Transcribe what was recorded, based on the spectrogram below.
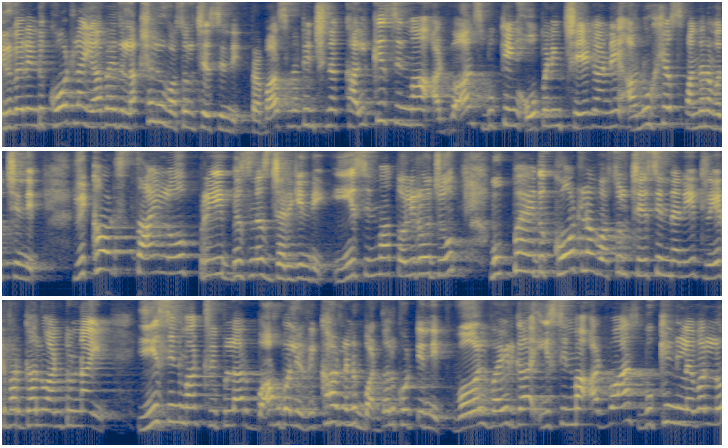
ఇరవై రెండు కోట్ల యాభై ఐదు లక్షలు వసూలు చేసింది. ప్రభాస్ నటించిన కల్కి సినిమా అడ్వాన్స్ బుకింగ్ ఓపెనింగ్ చేయగానే అనూహ్య స్పందన వచ్చింది. రికార్డ్ స్థాయిలో ప్రీ బిజినెస్ జరిగింది. ఈ సినిమా తొలి రోజు ముప్పై ఐదు కోట్ల వసూలు చేసిందని ట్రేడ్ వర్గాలు అంటున్నాయి. ఈ సినిమా ట్రిపుల్ ఆర్ బాహుబలి రికార్డులను బద్దలు కొట్టింది. వరల్డ్ వైడ్గా ఈ సినిమా అడ్వాన్స్ బుకింగ్ లెవెల్లో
